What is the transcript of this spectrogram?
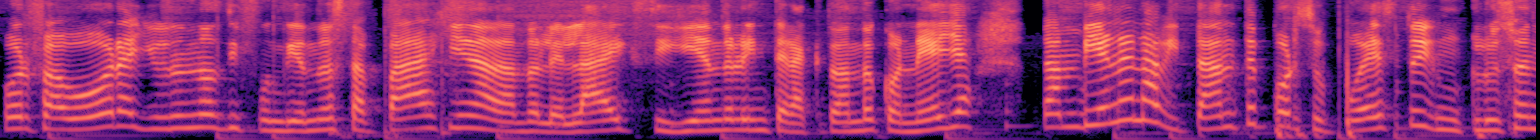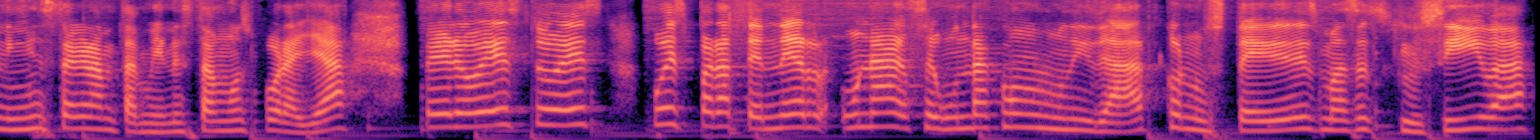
por favor, ayúdenos difundiendo esta página, dándole like, siguiéndola, interactuando con ella. También en Habitante, por supuesto, incluso en Instagram también estamos por allá. Pero esto es pues para tener una segunda comunidad con ustedes más exclusiva,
